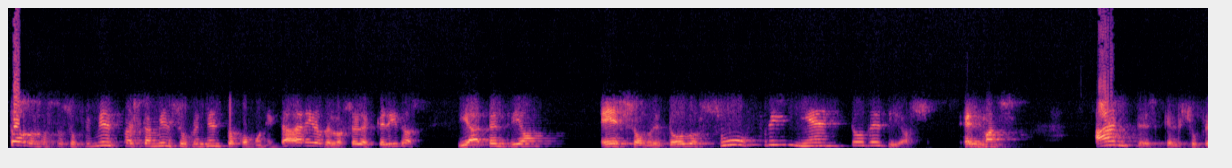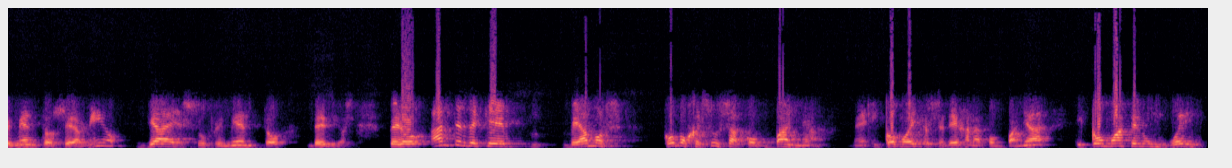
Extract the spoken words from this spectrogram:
Todo nuestro sufrimiento es también sufrimiento comunitario de los seres queridos y atención, es sobre todo sufrimiento de Dios. Es más, antes que el sufrimiento sea mío, ya es sufrimiento de Dios. Pero antes de que veamos cómo Jesús acompaña ¿eh? y cómo ellos se dejan acompañar y cómo hacen un buen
